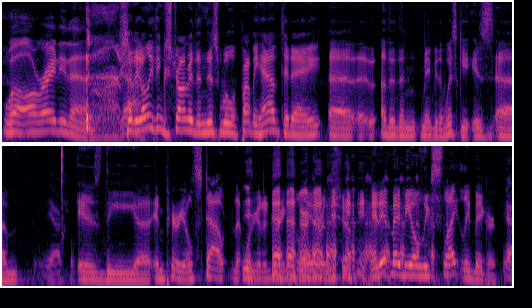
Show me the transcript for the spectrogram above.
Well, alrighty then. So Yeah. the only thing stronger than this we'll probably have today, uh, other than maybe the whiskey, is um, The actual. is the uh, Imperial Stout that we're going to drink later in the show, and it may be only slightly bigger. Yeah.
